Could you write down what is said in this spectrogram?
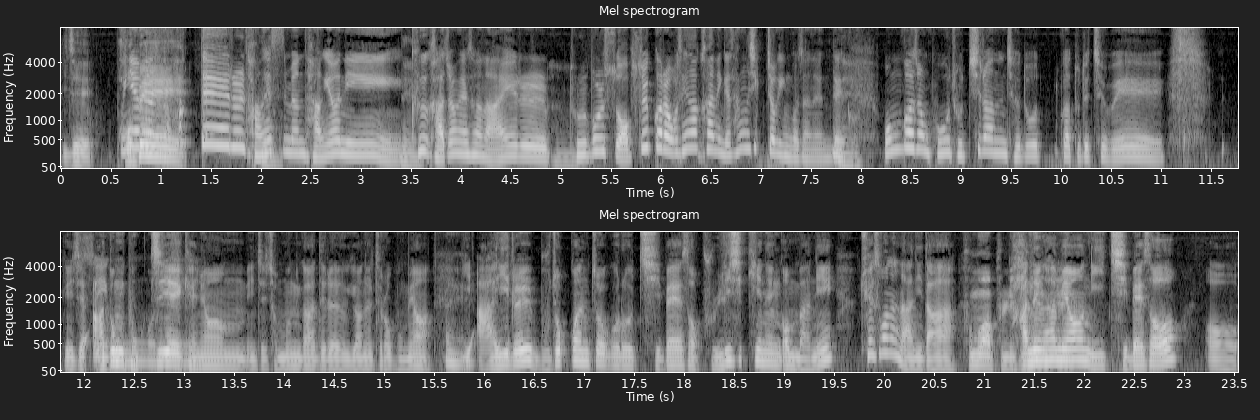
이제 법에 학대를 당했으면 당연히 네. 그 가정에서는 아이를 돌볼 수 없을 거라고 생각하는 게 상식적인 거잖아요. 근데 네. 원가정 보호 조치라는 제도가 도대체 왜 이제 쓰이고 아동 복지의. 개념 이제 전문가들의 의견을 들어보면 네. 이 아이를 무조건적으로 집에서 분리시키는 것만이 최선은 아니다. 부모와 분리. 가능하면 이 집에서 어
